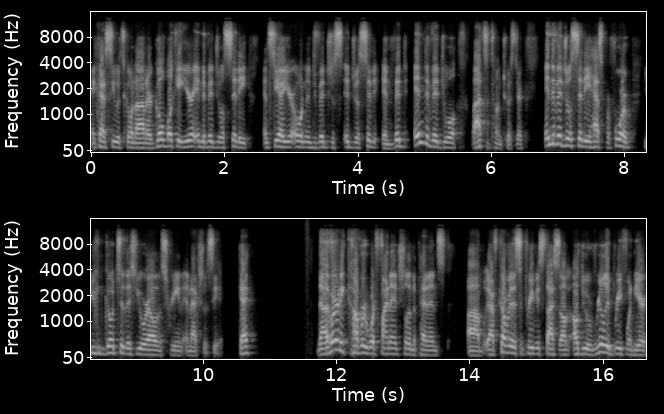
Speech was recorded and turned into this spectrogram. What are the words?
and kind of see what's going on, or go look at your individual city and see how your own individual, individual city, individual, lots of tongue twister, individual city has performed. You can go to this URL on the screen and actually see it. Okay. Now, I've already covered what financial independence um, I've covered this in previous classes. I'll, I'll, do a really brief one here.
